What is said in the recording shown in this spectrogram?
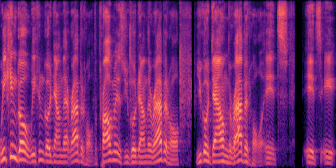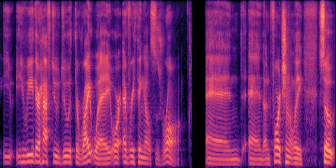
we can go we can go down that rabbit hole. The problem is you go down the rabbit hole you go down the rabbit hole. It's it's it, you, you either have to do it the right way or everything else is wrong. And and unfortunately so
